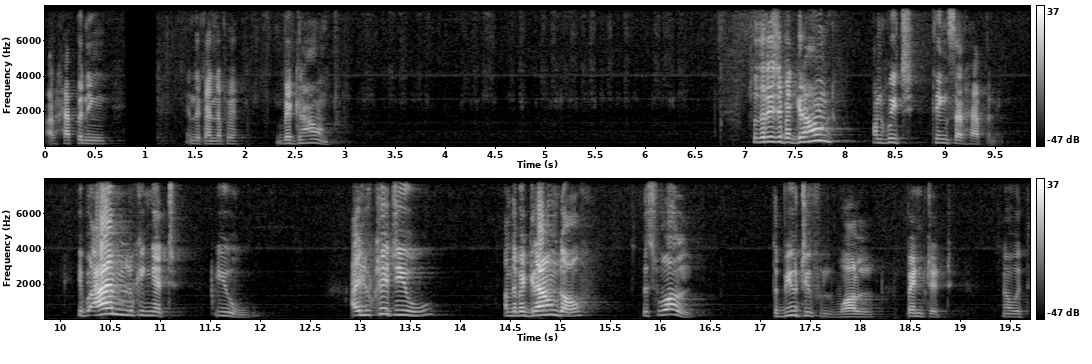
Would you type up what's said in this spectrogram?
are happening in the kind of a background. So, there is a background on which things are happening. If I am looking at you, I look at you on the background of this wall, the beautiful wall painted know, with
